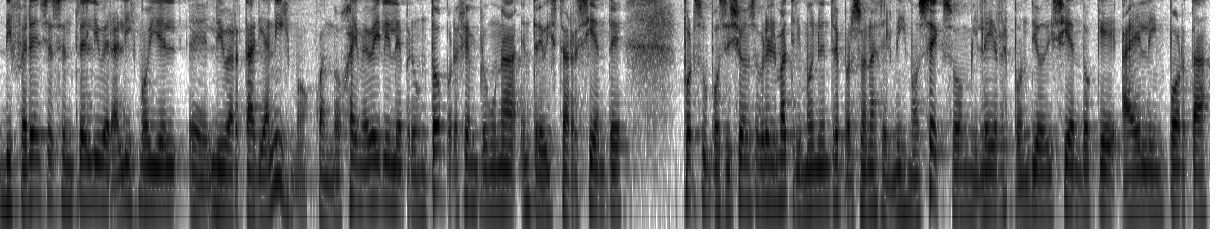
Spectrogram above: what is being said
diferencias entre el liberalismo y el libertarianismo. Cuando Jaime Bailey le preguntó, por ejemplo, en una entrevista reciente, por su posición sobre el matrimonio entre personas del mismo sexo. Milei respondió diciendo que a él le importa,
